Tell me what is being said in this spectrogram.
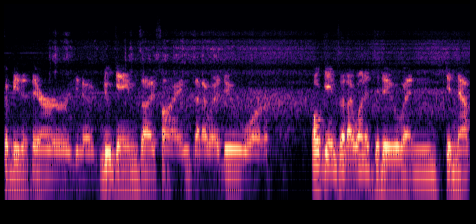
Could be that there are, you know, new games I find that I want to do, or old games that I wanted to do and didn't have,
